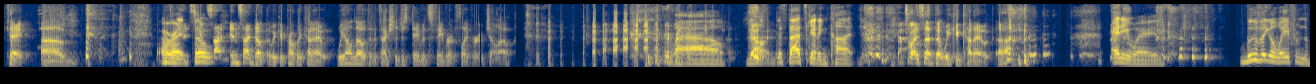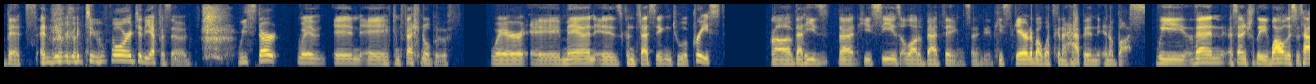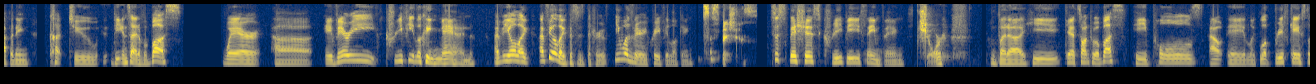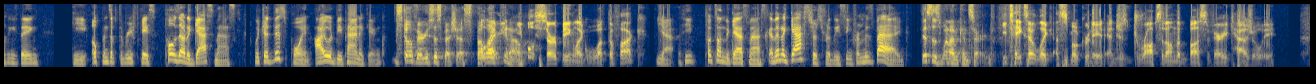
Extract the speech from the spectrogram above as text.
Okay. Um, All right, it's so inside, inside note that we could probably cut out. We all know that it's actually just David's favorite flavor of Jello. wow, y'all, this that's getting cut. That's why I said that we could cut out. Uh, Anyways, moving away from the bits and moving to forward to the episode, we start with in a confessional booth where a man is confessing to a priest uh, that he's that he sees a lot of bad things and he's scared about what's going to happen in a bus. We then essentially, while this is happening, cut to the inside of a bus where uh, a very creepy looking man. I feel like I feel like this is the truth. He was very creepy looking, Suspicious. suspicious, creepy, same thing. Sure. But uh, he gets onto a bus. He pulls out a like look briefcase looking thing. He opens up the briefcase, pulls out a gas mask, which at this point I would be panicking. Still very suspicious, but Well, I like mean, you know, people start being like, "What the fuck?" Yeah, he puts on the gas mask, and then a gas starts releasing from his bag. this is when I'm concerned. He takes out like a smoke grenade and just drops it on the bus very casually.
